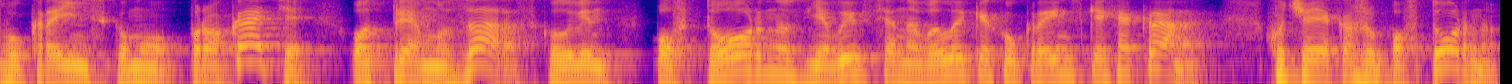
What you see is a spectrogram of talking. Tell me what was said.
в українському прокаті, от прямо зараз, коли він повторно з'явився на великих українських екранах. Хоча я кажу повторно,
